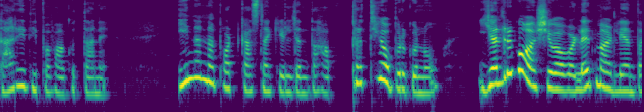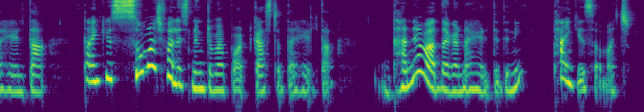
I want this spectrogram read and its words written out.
ದಾರಿದೀಪವಾಗುತ್ತಾನೆ. ಈ ನನ್ನ ಪಾಡ್ಕಾಸ್ಟ್ನ ಕೇಳಿದಂತಹ ಪ್ರತಿಯೊಬ್ಬರಿಗೂ ಎಲ್ರಿಗೂ ಆ ಶಿವ ಒಳ್ಳೇದು ಮಾಡಲಿ ಅಂತ ಹೇಳ್ತಾ thank you so much for listening to my podcast ಅಂತ ಹೇಳ್ತಾ ಧನ್ಯವಾದಗಳನ್ನ ಹೇಳ್ತಿದ್ದೀನಿ. ಥ್ಯಾಂಕ್ ಯು ಸೋ ಮಚ್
